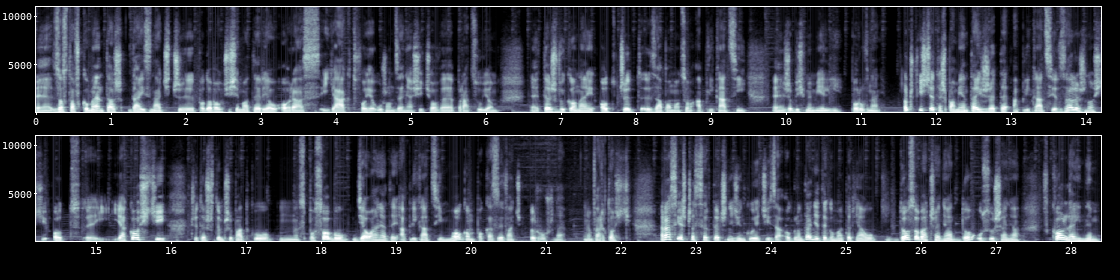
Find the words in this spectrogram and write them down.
e, zostaw komentarz, daj znać, czy podobał Ci się materiał oraz jak Twoje urządzenia sieciowe pracują. E, też wykonaj odczyt za pomocą aplikacji, żebyśmy mieli porównanie. Oczywiście też pamiętaj, że te aplikacje w zależności od y, jakości, czy też w tym przypadku mm, sposobu działania tej aplikacji mogą pokazywać różne wartości. Raz jeszcze serdecznie dziękuję Ci za oglądanie tego materiału. Do zobaczenia, do usłyszenia w kolejnym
